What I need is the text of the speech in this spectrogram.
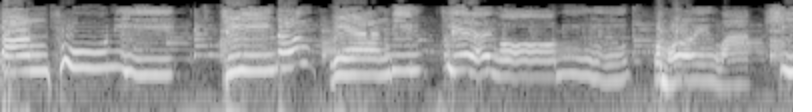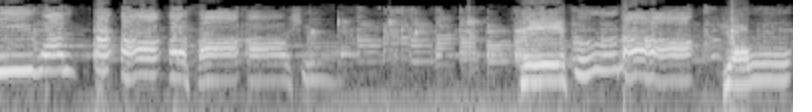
当初你竟能两领接我命，我门外希望到绍兴。才知道用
